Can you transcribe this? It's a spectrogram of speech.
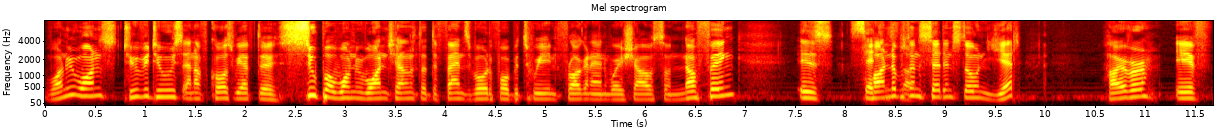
1v1s, 2v2s, and of course we have the super 1v1 challenge that the fans voted for between Froggen and Wei Xiao. So nothing is 100% set in stone yet. However, if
